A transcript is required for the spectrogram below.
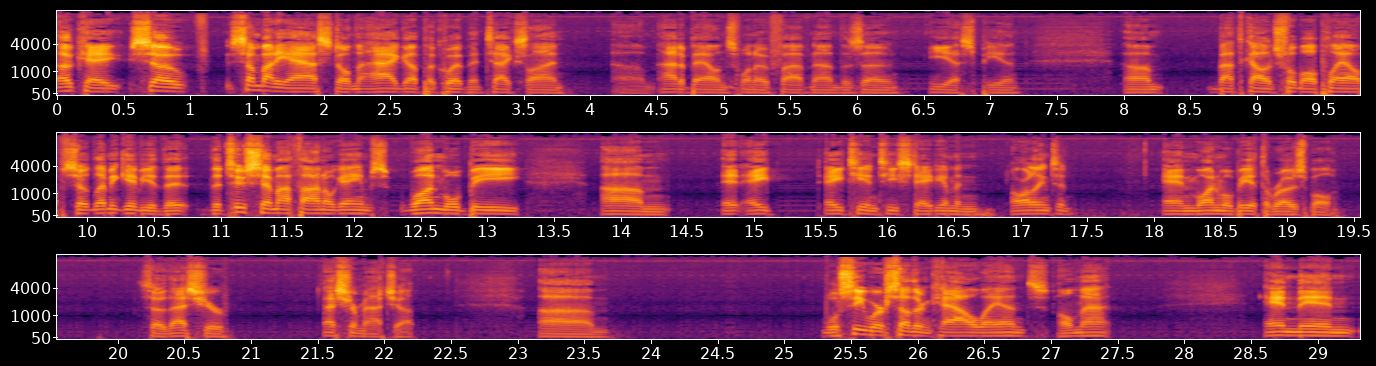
okay, so somebody asked on the Ag Up Equipment text line, um, out of bounds 105.9 the zone, ESPN, um, about the college football playoffs. So let me give you the the two semifinal games. One will be um, at A- AT&T Stadium in Arlington, and one will be at the Rose Bowl. So that's your that's your matchup. Um, we'll see where Southern Cal lands on that, and then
